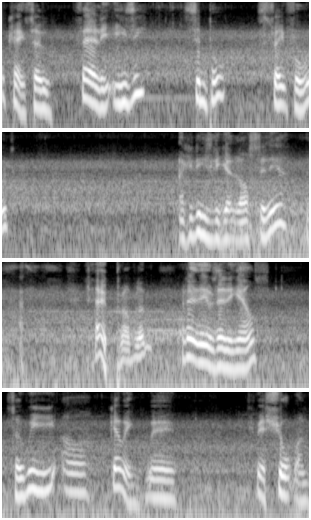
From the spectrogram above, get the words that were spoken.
Okay, so fairly easy, simple, straightforward. I could easily get lost in here. no problem. I don't think there was anything else. So we are going. We're, it's be a short one.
